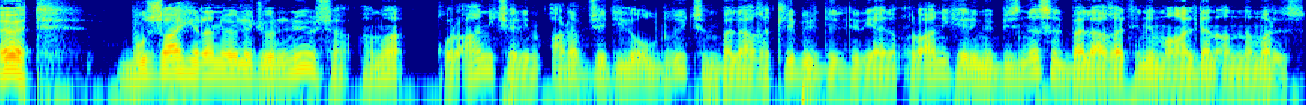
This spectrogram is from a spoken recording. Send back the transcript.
Evet bu zahiren öyle görünüyorsa ama Kur'an-ı Kerim Arapça dili olduğu için belagatli bir dildir. Yani Kur'an-ı Kerim'i biz nasıl belagatini maalden anlamarız?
